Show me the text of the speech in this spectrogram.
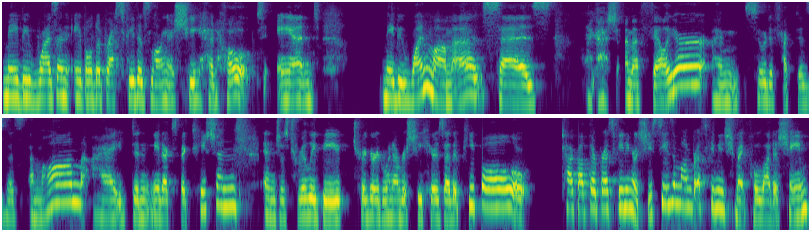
maybe wasn't able to breastfeed as long as she had hoped. And maybe one mama says, oh my gosh, I'm a failure. I'm so defective as a mom. I didn't meet expectations and just really be triggered whenever she hears other people or talk about their breastfeeding or she sees a mom breastfeeding, she might feel a lot of shame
